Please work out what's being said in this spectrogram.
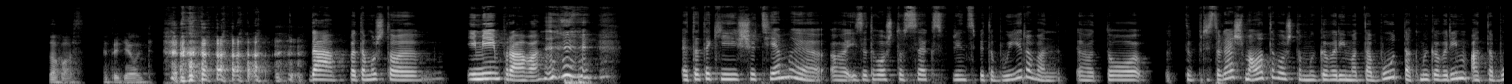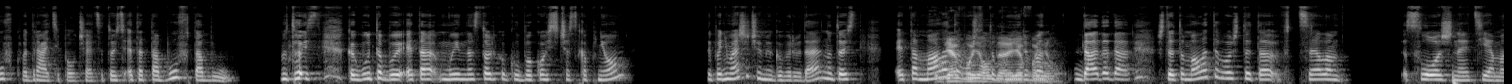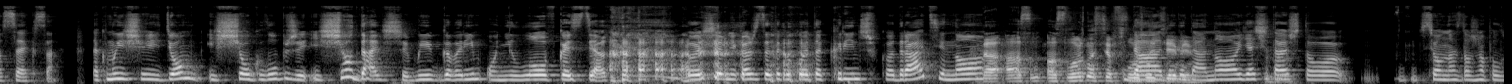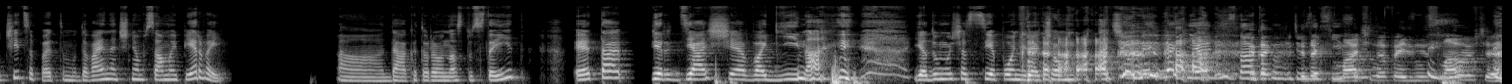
за вас это делать. Да, потому что имеем право. Это такие еще темы, э, из-за того, что секс, в принципе, табуирован, э, то ты представляешь, мало того, что мы говорим о табу, так мы говорим о табу в квадрате, получается. То есть это табу в табу. Ну, то есть как будто бы это мы настолько глубоко сейчас копнем. Ты понимаешь, о чем я говорю, да? Ну, то есть это мало я того, понял, что табуирован... Да, да, да, да. Что это мало того, что это в целом сложная тема секса, так мы еще идем еще глубже, еще дальше. Мы говорим о неловкостях. Вообще, мне кажется, это какой-то кринж в квадрате, но... Да, о, о сложностях в сложной да, теме. Да, да, да, но я считаю, угу. что все у нас должно получиться, поэтому давай начнем с самой первой, а, да, которая у нас тут стоит. Это пердящая вагина. Я думаю, сейчас все поняли, о чем, о чем мы, блядь, я не знаю, как мы будем записывать. Ты так смачно произнесла вообще.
